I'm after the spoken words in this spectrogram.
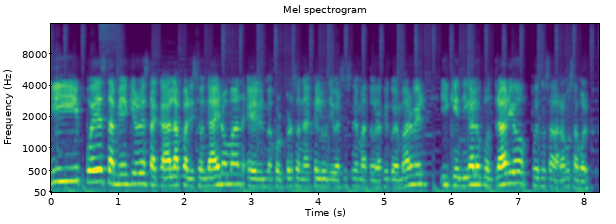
Y pues también quiero destacar la aparición de Iron Man, el mejor personaje del universo cinematográfico de Marvel. Y quien diga lo contrario, pues nos agarramos a golpes.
